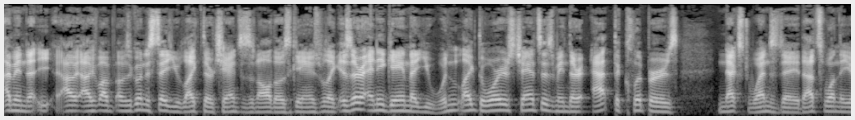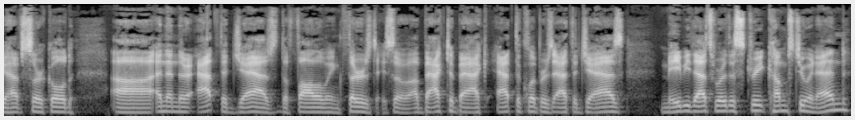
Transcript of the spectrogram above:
I mean, I, I, I, was going to say you like their chances in all those games, but like, is there any game that you wouldn't like the Warriors' chances? I mean, they're at the Clippers next Wednesday. That's one that you have circled, uh, and then they're at the Jazz the following Thursday. So a back to back at the Clippers at the Jazz. Maybe that's where the streak comes to an end.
